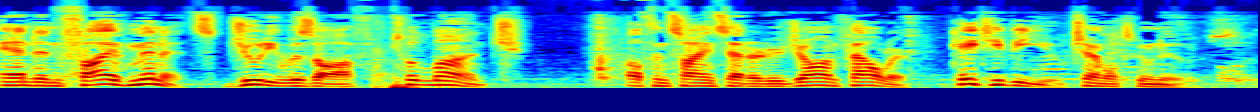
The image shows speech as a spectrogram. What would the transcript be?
And in five minutes, Judy was off to lunch. Health and Science Editor John Fowler, KTVU Channel 2 News.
